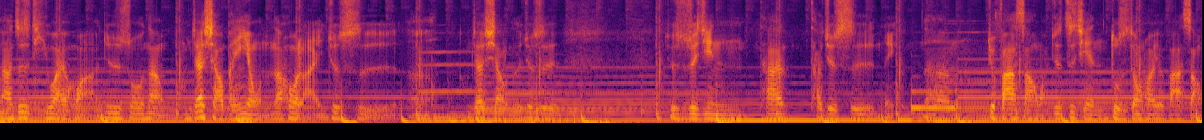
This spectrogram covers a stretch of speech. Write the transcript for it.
那这是题外话，就是说，那我们家小朋友，那后来就是，呃，我们家小的，就是，就是最近他他就是那个，嗯、就发烧嘛，就之前肚子痛的话有发烧，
